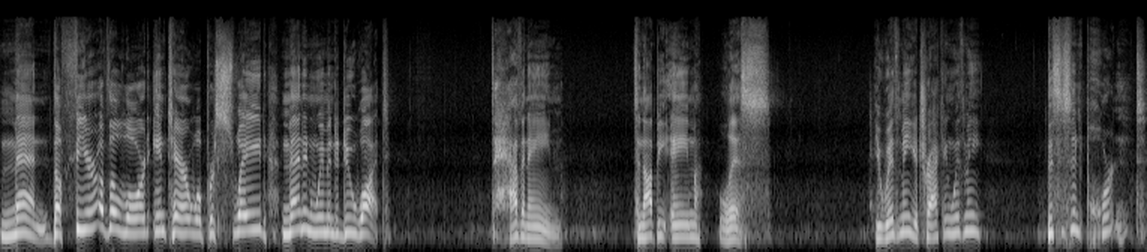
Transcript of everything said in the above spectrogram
men. The fear of the Lord in terror will persuade men and women to do what? To have an aim, to not be aimless. You with me? You tracking with me? This is important.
